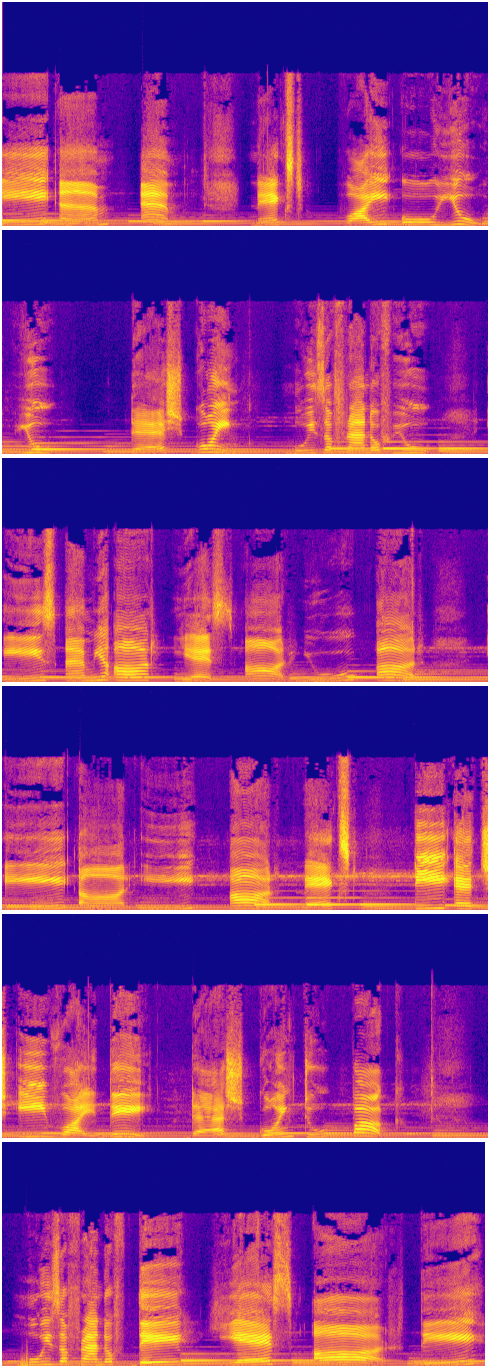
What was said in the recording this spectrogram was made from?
A am am. Next, Y O U you dash going. Who is a friend of you? is am ya are yes are you are a r e r. Next t h e y. They dash going to park. Who is a friend of they? Yes are they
